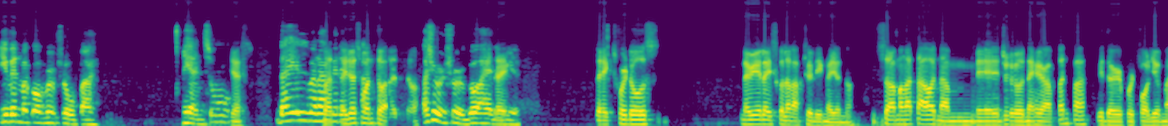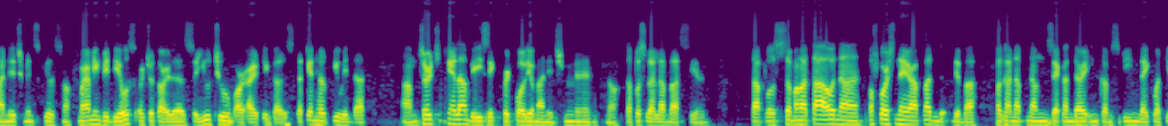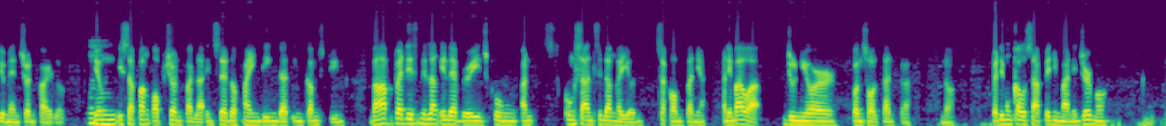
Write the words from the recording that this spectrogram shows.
even mag-overflow pa. Ayan. So, Yes. Dahil marami But I just want to add, no? Ah, sure, sure. Go ahead, Like, like for those na-realize ko lang actually ngayon, no? Sa mga tao na medyo nahirapan pa with their portfolio management skills, no? Maraming videos or tutorials sa YouTube or articles that can help you with that. Um, search nyo lang basic portfolio management, no? Tapos lalabas yan. Tapos sa mga tao na, of course, nahirapan, di ba? Maghanap ng secondary income stream like what you mentioned, Carlo. Mhm. Yung isa pang option pala, instead of finding that income stream, baka pwede nilang i-leverage kung, an- kung saan sila ngayon sa kumpanya. Halimbawa, junior consultant ka, no? Pwede mong kausapin yung manager mo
